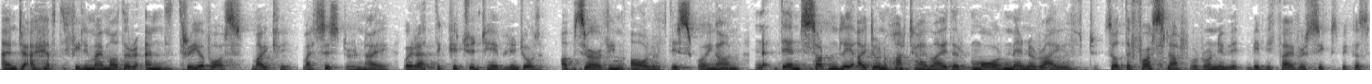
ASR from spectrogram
And I have the feeling my mother and the three of us, Michael, my sister, and I, were at the kitchen table in observing all of this going on. Then suddenly, I don't know what time either, more men arrived. So the first lot were only maybe five or six, because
